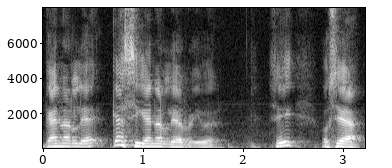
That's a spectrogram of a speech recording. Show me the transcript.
ganarle, casi ganarle a River. ¿sí? O sea,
